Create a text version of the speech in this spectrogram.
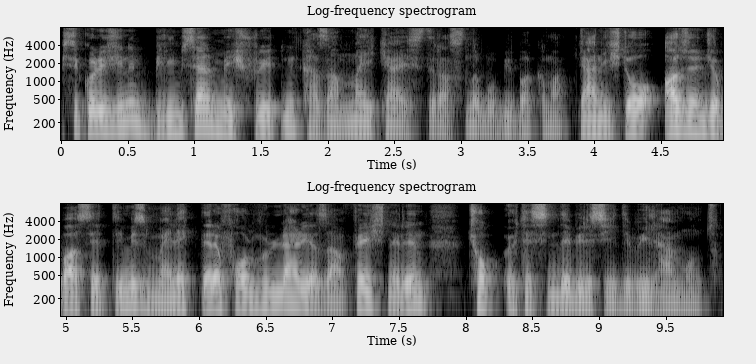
Psikolojinin bilimsel meşruiyetini kazanma hikayesidir aslında bu bir bakıma. Yani işte o az önce bahsettiğimiz meleklere formüller yazan Fechner'in çok ötesinde birisiydi Wilhelm Wundt.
